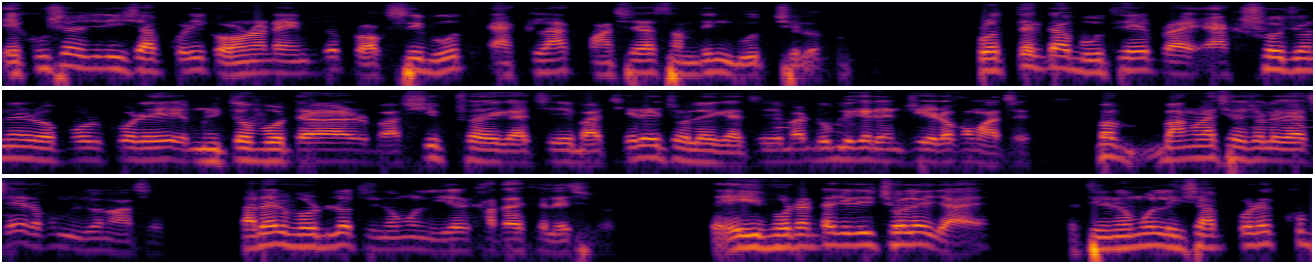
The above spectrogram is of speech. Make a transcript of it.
একুশের যদি হিসাব করি করোনা টাইম ছিল প্রক্সি বুথ এক লাখ পাঁচ হাজার সামথিং বুথ ছিল। প্রত্যেকটা বুথে প্রায় একশো জনের ওপর করে মৃত ভোটার বা শিফট হয়ে গেছে বা ছেড়ে চলে গেছে বা ডুপ্লিকেট এন্ট্রি এরকম আছে বা বাংলা ছেড়ে চলে গেছে, এরকম জন আছে। তাদের ভোটগুলো তৃণমূল নিজের খাতায় ফেলেছিল। এই ভোটারটা যদি চলে যায়, তৃণমূল হিসাব করে খুব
